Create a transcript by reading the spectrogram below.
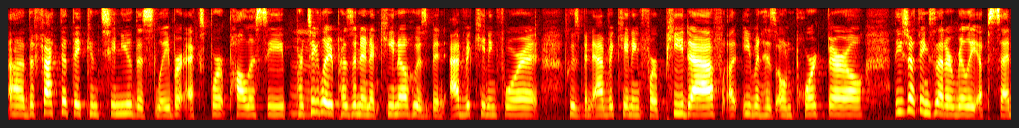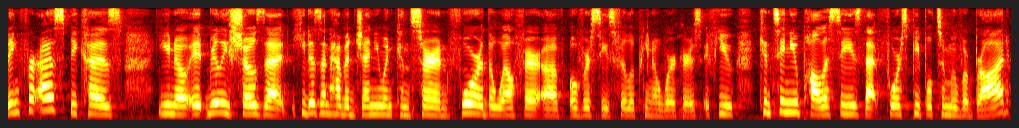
uh, the fact that they continue this labor export policy, particularly President Aquino, who has been advocating for it, who's been advocating for PDAF, uh, even his own pork barrel. These are things that are really upsetting for us because, you know, it really shows that he doesn't have a genuine concern for the welfare of overseas Filipino workers. If you continue policies that force people to move abroad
